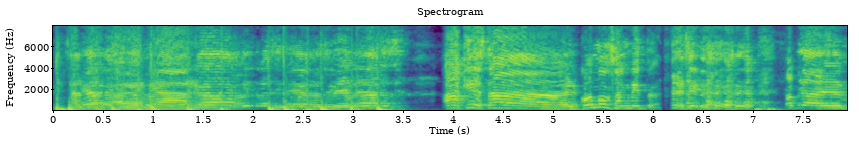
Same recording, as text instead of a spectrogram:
El Santa Cavernario. Ah, aquí está el condón sangriento. capitán,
